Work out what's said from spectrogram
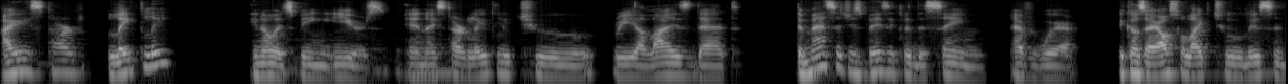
I start lately. You know, it's been years, and I start lately to realize that the message is basically the same everywhere because I also like to listen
